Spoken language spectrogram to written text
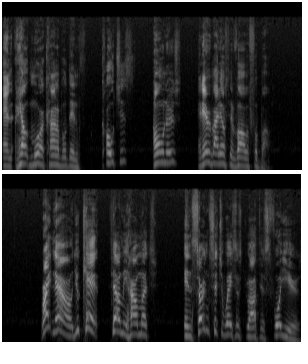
and held more accountable than coaches, owners, and everybody else involved with football. Right now, you can't tell me how much in certain situations throughout this four years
